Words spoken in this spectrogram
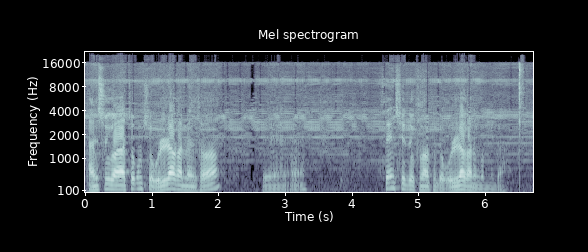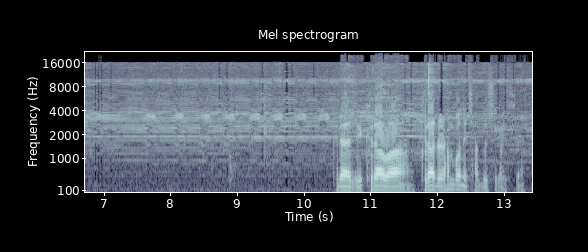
단수가 조금씩 올라가면서, 예, 센치도 그만큼 더 올라가는 겁니다. 그래야지 그라와 그라를 한 번에 잡을 수가 있어요.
